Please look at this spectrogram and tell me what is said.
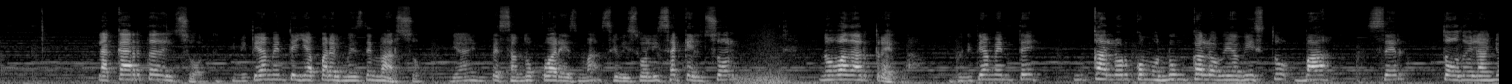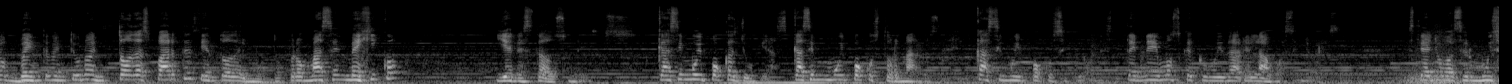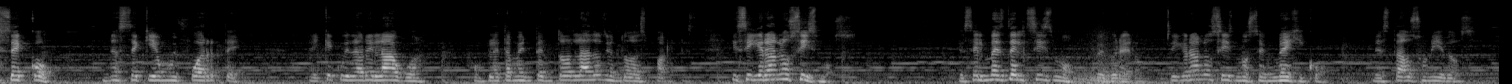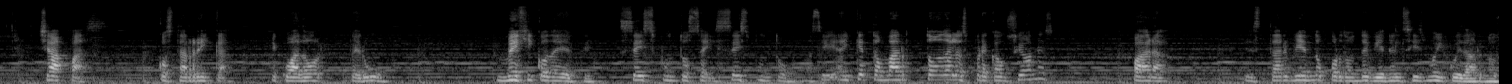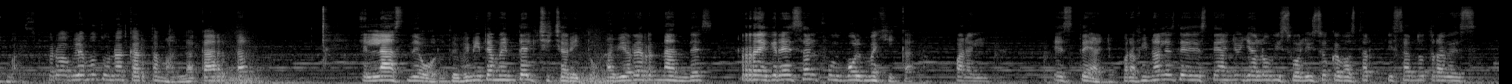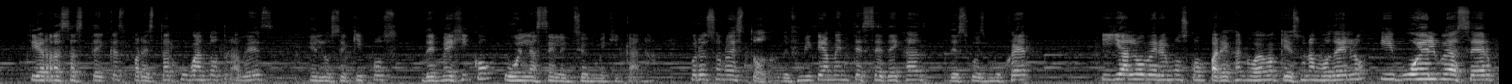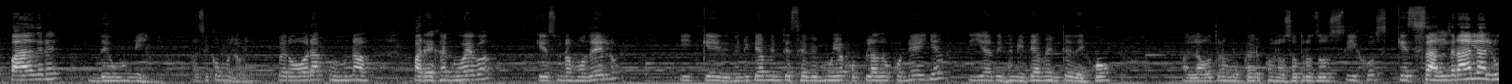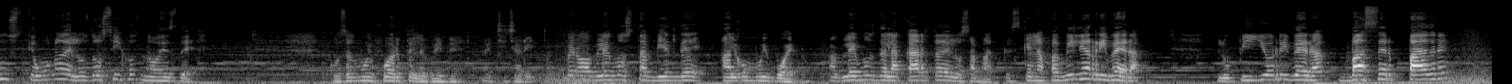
La carta del sol. Definitivamente ya para el mes de marzo, ya empezando cuaresma, se visualiza que el sol no va a dar tregua. Definitivamente un calor como nunca lo había visto va a ser todo el año 2021 en todas partes y en todo el mundo, pero más en México y en Estados Unidos. Casi muy pocas lluvias, casi muy pocos tornados, casi muy pocos ciclones. Tenemos que cuidar el agua, señores. Este año va a ser muy seco, una sequía muy fuerte. Hay que cuidar el agua completamente en todos lados y en todas partes. Y seguirán los sismos. Es el mes del sismo, febrero. Seguirán los sismos en México, Estados Unidos, Chiapas, Costa Rica, Ecuador, Perú, México DF, 6.6, 6.1. Así hay que tomar todas las precauciones para estar viendo por dónde viene el sismo y cuidarnos más. Pero hablemos de una carta más, la carta El As de Oro. Definitivamente el Chicharito. Javier Hernández regresa al fútbol mexicano para el este año. Para finales de este año ya lo visualizo que va a estar pisando otra vez tierras aztecas para estar jugando otra vez en los equipos de México o en la selección mexicana. Pero eso no es todo. Definitivamente se deja de su exmujer y ya lo veremos con pareja nueva que es una modelo y vuelve a ser padre de un niño. Así como lo ven. Pero ahora con una pareja nueva que es una modelo y que definitivamente se ve muy acoplado con ella y ya definitivamente dejó a la otra mujer con los otros dos hijos que saldrá a la luz que uno de los dos hijos no es de él. Cosas muy fuertes le viene a Chicharito. Pero hablemos también de algo muy bueno. Hablemos de la carta de los amantes. Que en la familia Rivera, Lupillo Rivera va a ser padre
